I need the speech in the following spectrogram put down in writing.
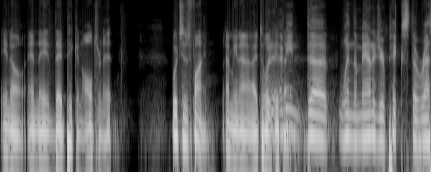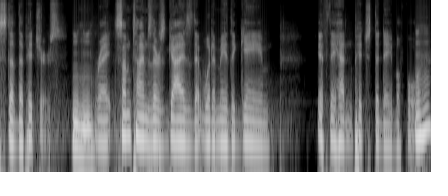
you know, and they they pick an alternate, which is fine. I mean, I, I totally but get I that. mean the when the manager picks the rest of the pitchers, mm-hmm. right? Sometimes there's guys that would have made the game if they hadn't pitched the day before Mhm.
